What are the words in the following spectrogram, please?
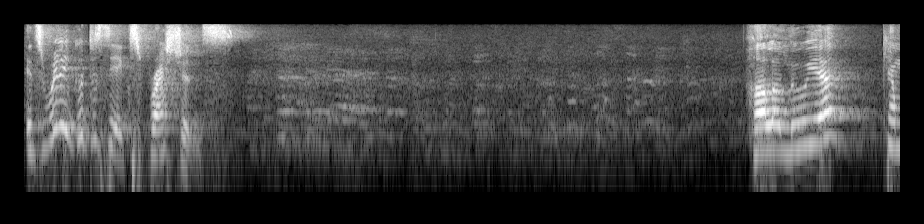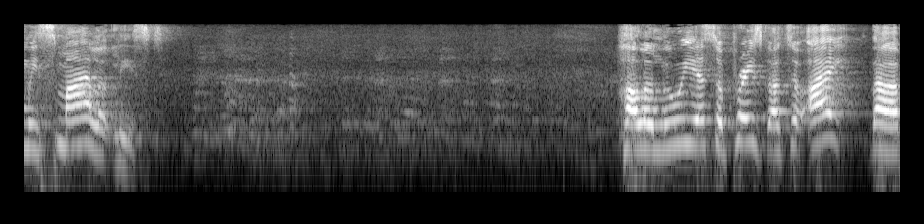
It's really good to see expressions. Hallelujah. Can we smile at least? Hallelujah. So praise God. So I, uh,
